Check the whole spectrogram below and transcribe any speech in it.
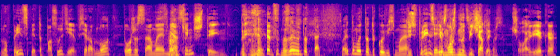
но в принципе это по сути все равно то же самое мясо. Франкенштейн. Назовем это так. Поэтому это такой весьма То есть, в принципе, можно напечатать человека,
